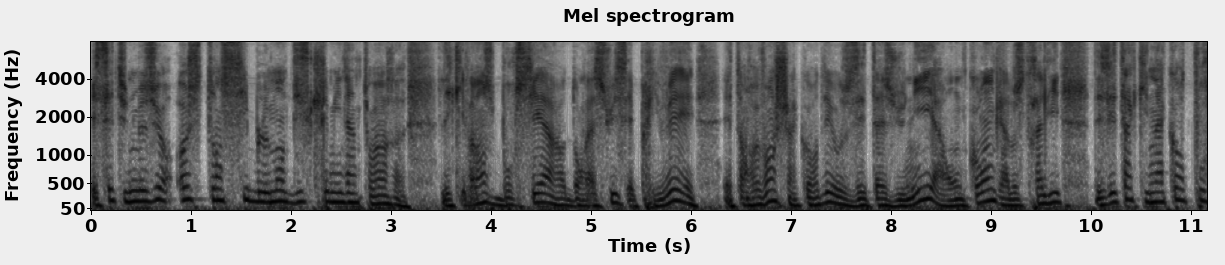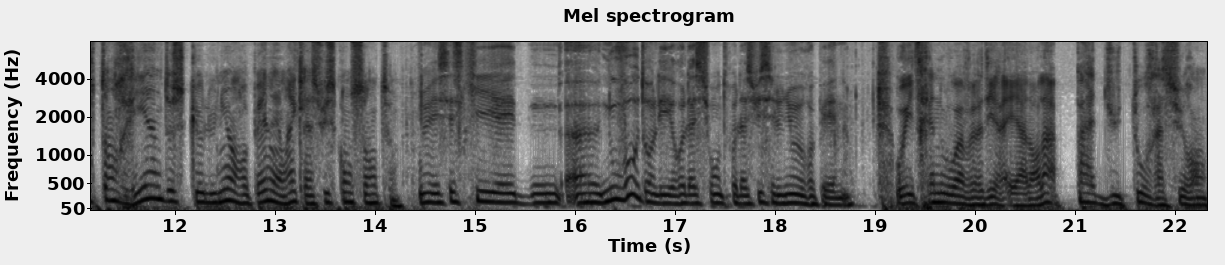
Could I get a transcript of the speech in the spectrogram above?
Et c'est une mesure ostensiblement discriminatoire. L'équivalence boursière dont la Suisse est privée est en revanche accordée aux États-Unis, à Hong Kong, à l'Australie, des États qui n'accordent pourtant rien de ce que l'Union européenne aimerait que la Suisse consente. Oui, c'est ce qui est euh, nouveau dans les relations entre la Suisse et l'Union européenne. Oui, très nouveau à vrai dire. Et alors là, pas du tout rassurant.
